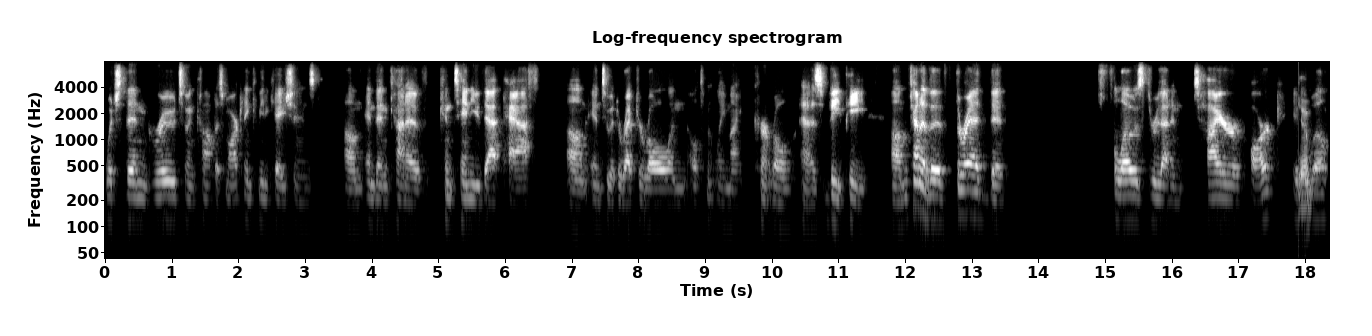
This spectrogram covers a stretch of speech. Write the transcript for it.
which then grew to encompass marketing communications um, and then kind of continued that path um, into a director role and ultimately my current role as VP. Um, kind of the thread that flows through that entire arc, if yep. you will,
